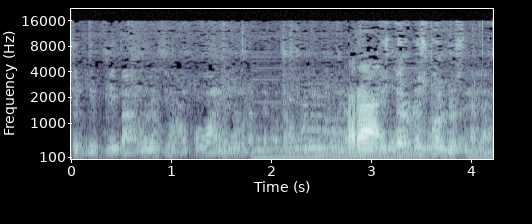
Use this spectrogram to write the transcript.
Lisod yun, di ba? Murag din ang kuwang yun. Murag na ko daw kulang. Kara- Dos por dos na lang.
